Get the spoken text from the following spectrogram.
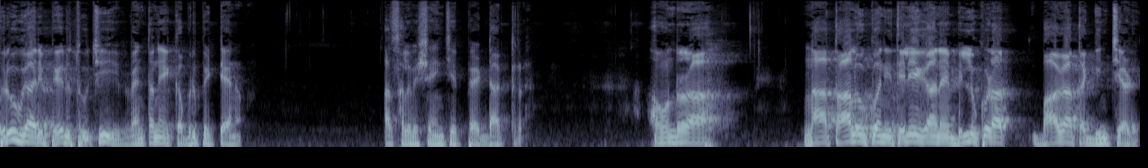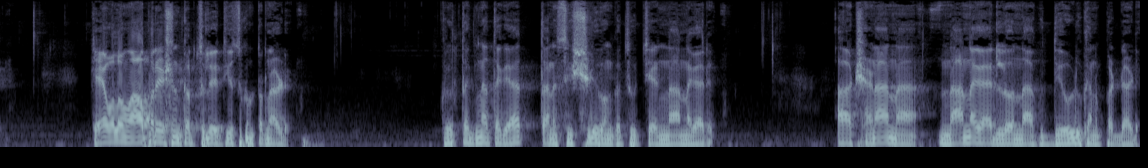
గురువుగారి పేరు చూచి వెంటనే కబురు పెట్టాను. అసలు విషయం చెప్పాడు డాక్టర్. అవునరా నా తాలూకు అని తెలియగానే బిల్లు కూడా బాగా తగ్గించాడు. కేవలం ఆపరేషన్ ఖర్చులే తీసుకుంటున్నాడు. కృతజ్ఞతగా తన శిష్యుడి వంక చూచాడు నాన్నగారు. ఆ క్షణాన నాన్నగారిలో నాకు దేవుడు కనపడ్డాడు.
